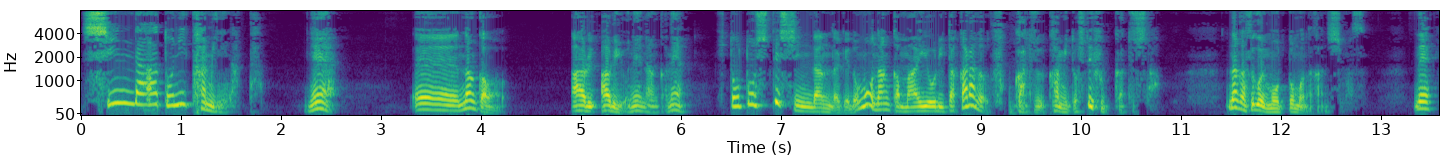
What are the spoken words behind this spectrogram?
死んだ後に神になった。ね。えー、なんか、ある、あるよね、なんかね。人として死んだんだけども、なんか舞い降りたから復活、神として復活した。なんかすごいもっともな感じします。で、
